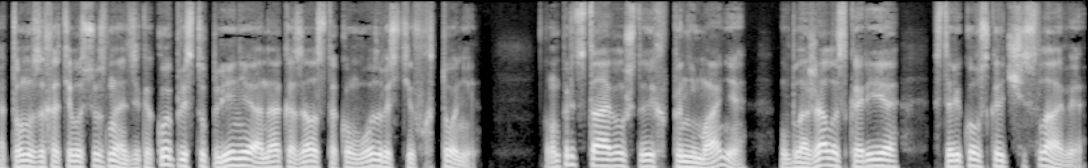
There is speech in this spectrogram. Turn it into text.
А Тону захотелось узнать, за какое преступление она оказалась в таком возрасте в Хтоне. Он представил, что их понимание ублажало скорее стариковское тщеславие,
